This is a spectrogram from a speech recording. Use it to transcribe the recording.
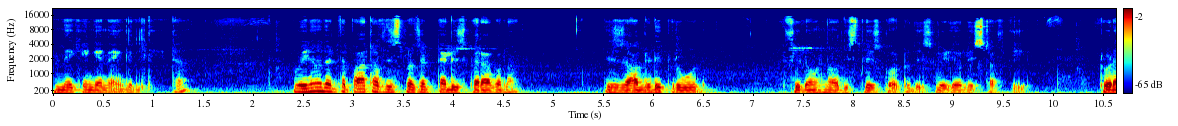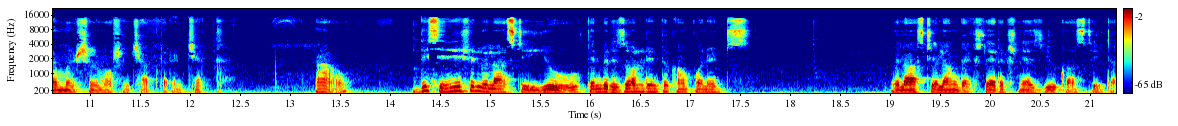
making an angle theta. We know that the path of this projectile is parabola. This is already proved. If you don't know this, please go to this video list of the two-dimensional motion chapter and check. Now, this initial velocity u can be resolved into components. Velocity along the x direction as u cos theta.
